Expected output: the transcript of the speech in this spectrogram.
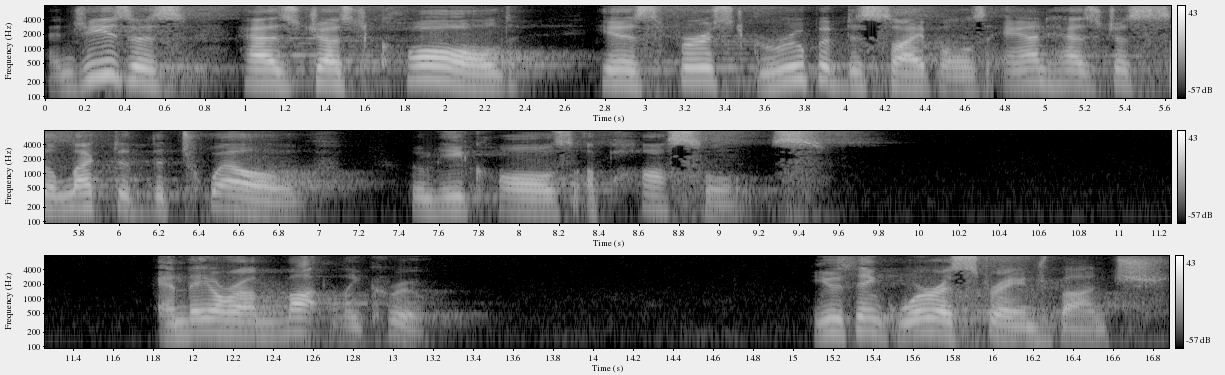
And Jesus has just called his first group of disciples and has just selected the 12, whom he calls apostles. and they are a motley crew. You think we're a strange bunch,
